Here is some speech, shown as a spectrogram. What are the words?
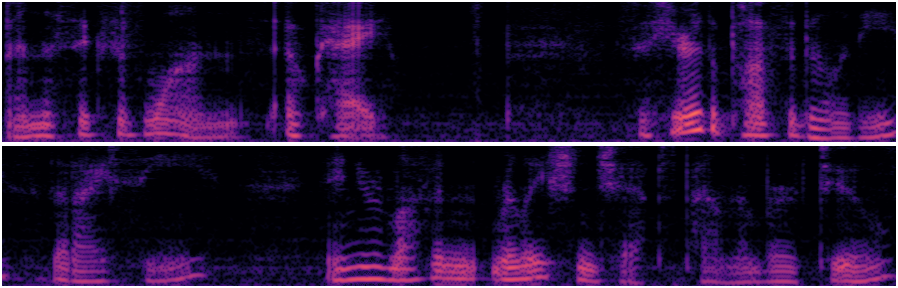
and the Six of Wands. Okay. So here are the possibilities that I see in your love and relationships. Pile number two,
